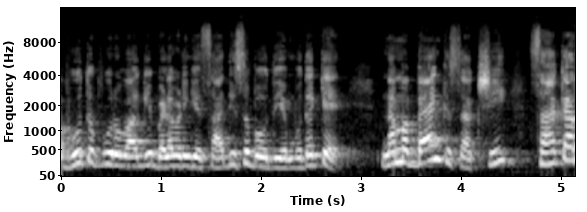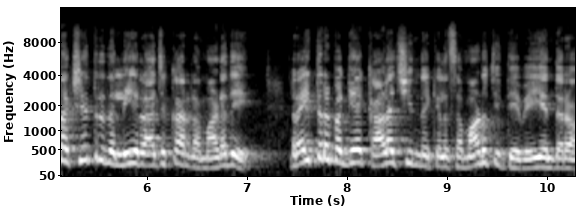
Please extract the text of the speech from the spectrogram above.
ಅಭೂತಪೂರ್ವವಾಗಿ ಬೆಳವಣಿಗೆ ಸಾಧಿಸಬಹುದು ಎಂಬುದಕ್ಕೆ ನಮ್ಮ ಬ್ಯಾಂಕ್ ಸಾಕ್ಷಿ ಸಹಕಾರ ಕ್ಷೇತ್ರದಲ್ಲಿ ರಾಜಕಾರಣ ಮಾಡದೆ ರೈತರ ಬಗ್ಗೆ ಕಾಳಜಿಯಿಂದ ಕೆಲಸ ಮಾಡುತ್ತಿದ್ದೇವೆ ಎಂದರು.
